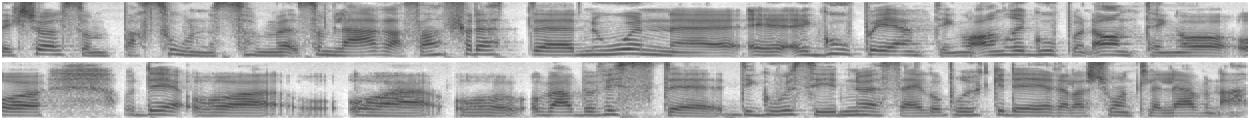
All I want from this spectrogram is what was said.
deg selv som person, som, som lærer. Sant? For at eh, noen er, god på én ting, og andre er god på en annen ting. Og, og, og det å, å være bevisst de gode sidene ved seg og bruke det i relasjon til elevene,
